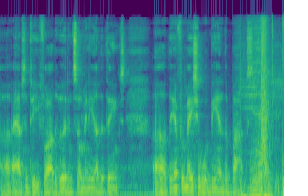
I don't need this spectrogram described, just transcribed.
uh, absentee fatherhood, and so many other things. Uh, the information will be in the box. Thank you.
